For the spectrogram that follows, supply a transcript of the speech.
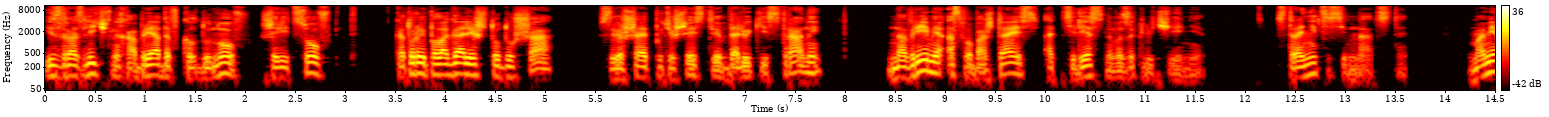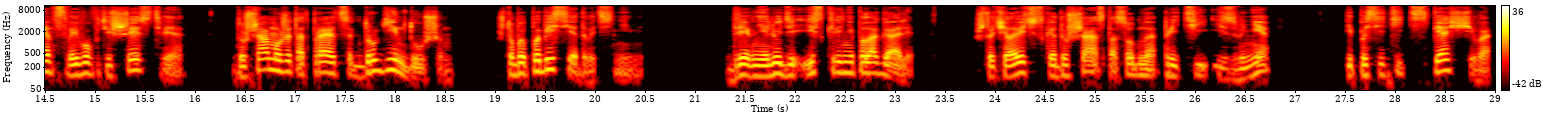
из различных обрядов колдунов, жрецов, которые полагали, что душа совершает путешествие в далекие страны, на время освобождаясь от телесного заключения. Страница 17. В момент своего путешествия душа может отправиться к другим душам, чтобы побеседовать с ними. Древние люди искренне полагали, что человеческая душа способна прийти извне и посетить спящего,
